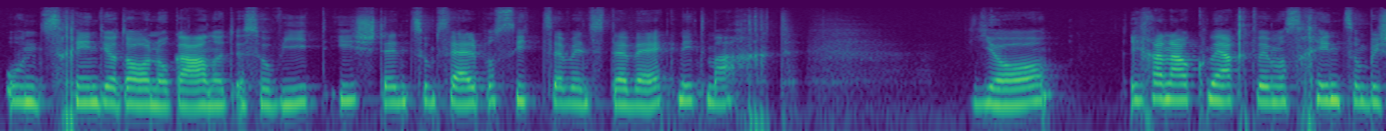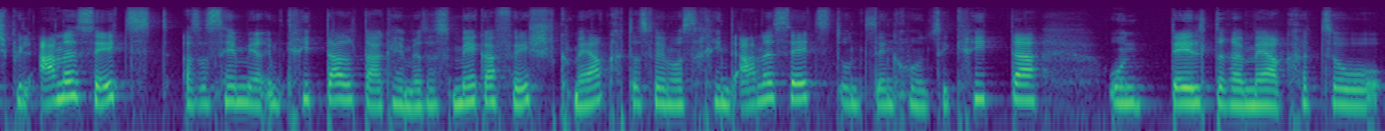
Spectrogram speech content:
Und das Kind ja da noch gar nicht so weit ist, dann zum selber sitzen, wenn es den Weg nicht macht. Ja, ich habe auch gemerkt, wenn man das Kind zum Beispiel ansetzt, also das haben wir im Kita-Alltag haben wir das mega fest gemerkt, dass wenn man das Kind ansetzt und dann kommt sie Kita und die Eltern merken so,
